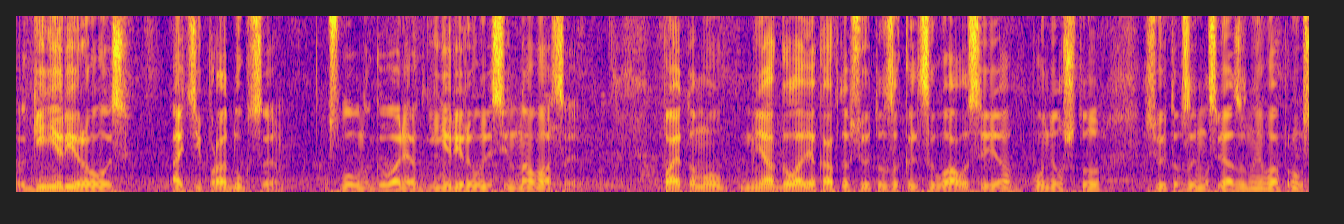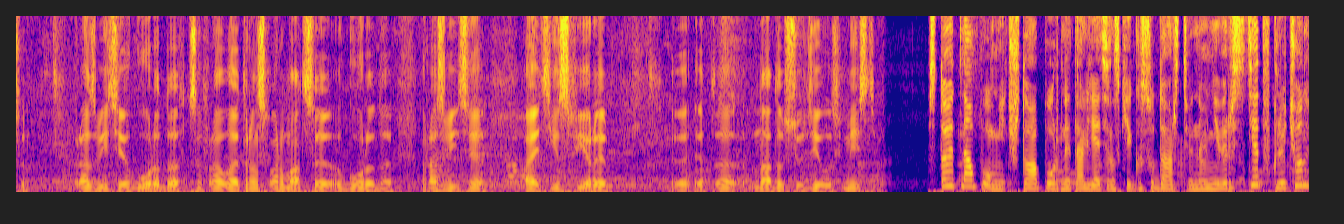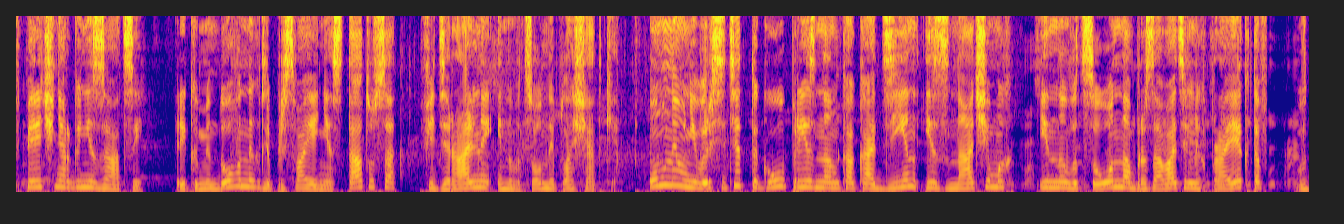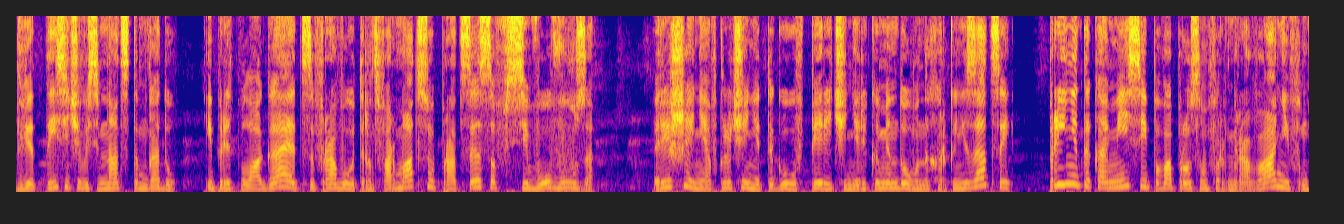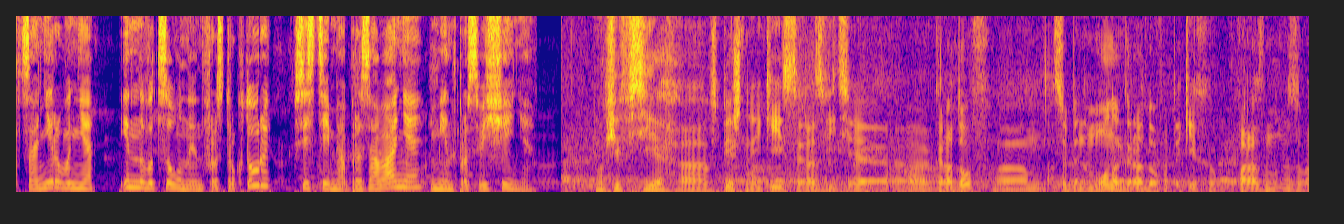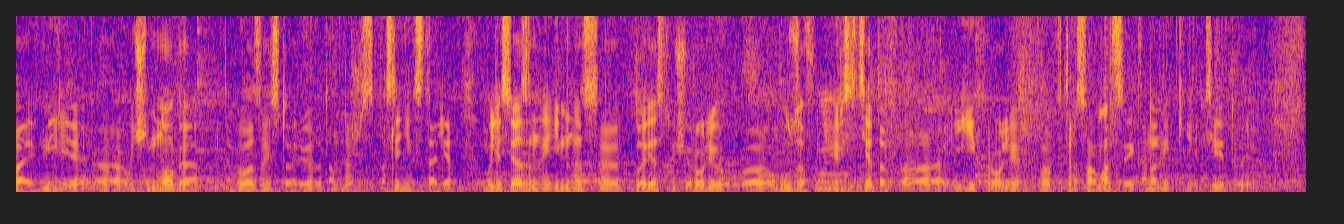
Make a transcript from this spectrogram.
генерировалась IT-продукция, условно говоря, генерировались инновации. Поэтому у меня в голове как-то все это закольцевалось, и я понял, что все это взаимосвязанные вопросы. Развитие города, цифровая трансформация города, развитие IT-сферы э, – это надо все делать вместе. Стоит напомнить, что опорный Тольяттинский государственный университет включен в перечень организаций, рекомендованных для присвоения статуса федеральной инновационной площадки. Умный университет ТГУ признан как один из значимых инновационно-образовательных проектов в 2018 году и предполагает цифровую трансформацию процессов всего вуза. Решение о включении ТГУ в перечень рекомендованных организаций принято комиссией по вопросам формирования и функционирования инновационной инфраструктуры в системе образования Минпросвещения. Вообще все э, успешные кейсы развития э, городов, э, особенно моногородов, а таких по-разному называю в мире э, очень много, было за историю там даже с последних ста лет, были связаны именно с главенствующей ролью э, вузов, университетов э, и их роли в, в трансформации экономики территории.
